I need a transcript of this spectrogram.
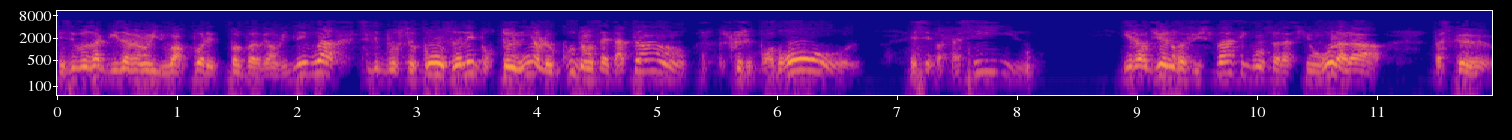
Et c'est pour ça qu'ils avaient envie de voir Paul et Paul avait envie de les voir. C'était pour se consoler, pour tenir le coup dans cette attente. Parce que c'est pas drôle. Et c'est pas facile. Et alors Dieu ne refuse pas ces consolations. Oh là là. Parce que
